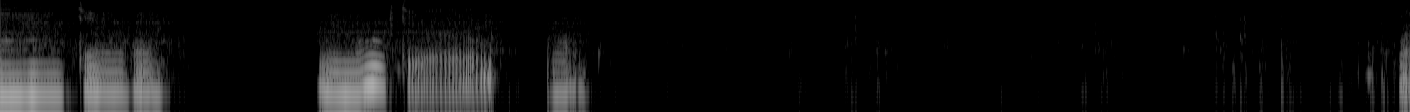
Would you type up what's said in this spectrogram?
mm, and to move to right, like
